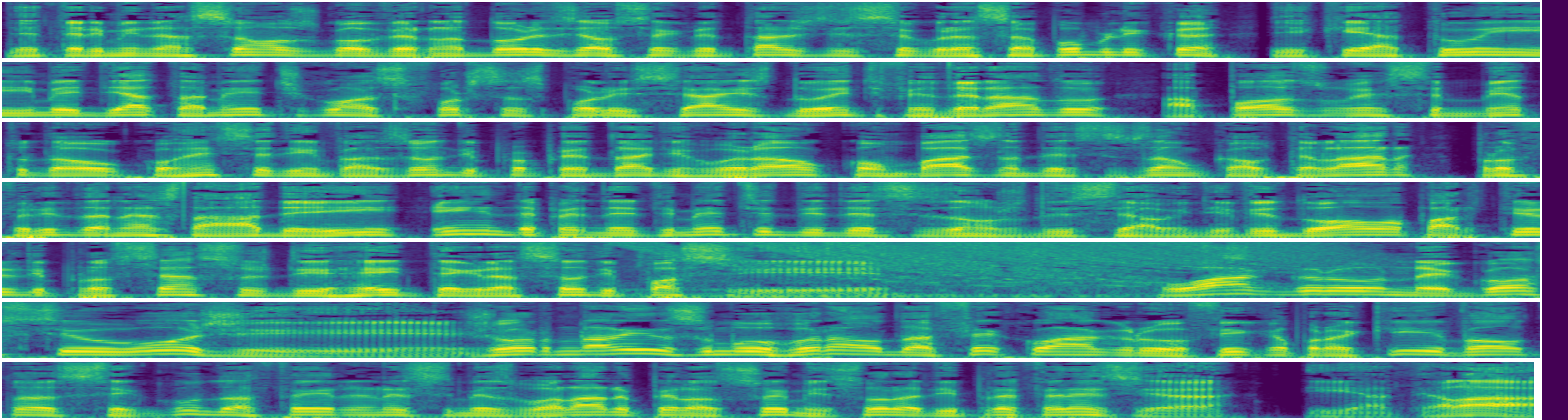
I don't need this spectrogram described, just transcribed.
determinação aos governadores e aos secretários de Segurança Pública de que atuem imediatamente com as forças policiais do ente federado após o recebimento da ocorrência de invasão de propriedade rural com base na decisão cautelar proferida nesta ADI, independentemente de decisão judicial individual a partir de processos de reintegração de posse. O agronegócio hoje. Jornalismo Rural da FECOAGro fica por aqui e volta segunda-feira nesse mesmo horário pela sua emissora de preferência. E até lá!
